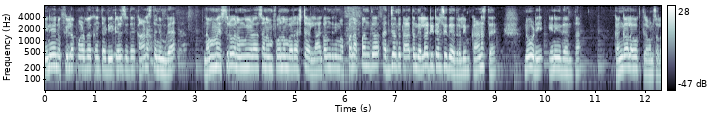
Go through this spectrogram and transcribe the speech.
ಏನೇನು ಫಿಲಪ್ ಮಾಡ್ಬೇಕಂತ ಡೀಟೇಲ್ಸ್ ಇದೆ ಕಾಣಿಸ್ತೆ ನಿಮ್ಗೆ. ನಮ್ಮ ಹೆಸರು, ನಮ್ಮ ವಿಳಾಸ, ನಮ್ಮ ಫೋನ್ ನಂಬರ್ ಅಷ್ಟೇ ಅಲ್ಲ. ಬಂದು ನಿಮ್ಮ ಅಪ್ಪನ ಅಪ್ಪಂದು, ಅಜ್ಜಂದು, ತಾತಂದು ಎಲ್ಲ ಡೀಟೇಲ್ಸ್ ಇದೆ ಇದರಲ್ಲಿ, ನಿಮ್ಗೆ ಕಾಣಿಸ್ತೆ. ನೋಡಿ ಏನೇನಿದೆ ಅಂತ. ಕಂಗಾಲ ಹೋಗ್ತೀರಾ ಒಂದ್ಸಲ?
